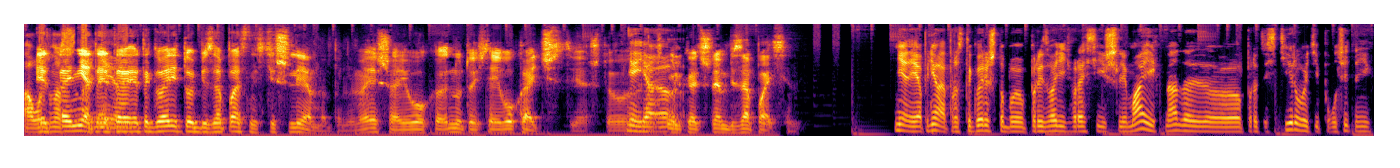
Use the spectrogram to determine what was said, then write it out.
А вот это, у нас нет, стране... это, это говорит о безопасности шлема, понимаешь, о его, ну, то есть о его качестве, что не, насколько я... этот шлем безопасен. Не, я понимаю, просто ты говоришь, чтобы производить в России шлема, их надо э, протестировать и получить на них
